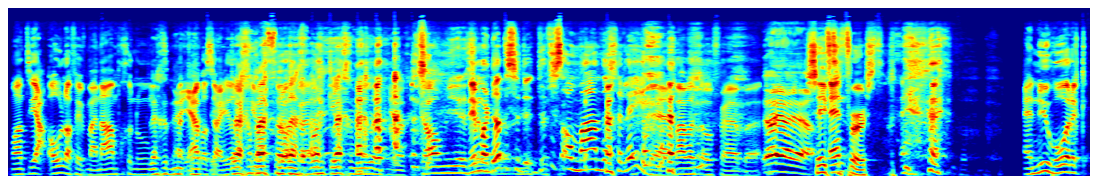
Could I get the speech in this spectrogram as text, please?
Want ja, Olaf heeft mijn naam genoemd. Leg het met, jij was daar heel leg erg hoor. Ik leg hem weg. Kalm je Nee, maar dat is, dit is al maanden geleden waar we het over hebben. Ja, ja, ja. Safety En- first. En nu hoor ik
